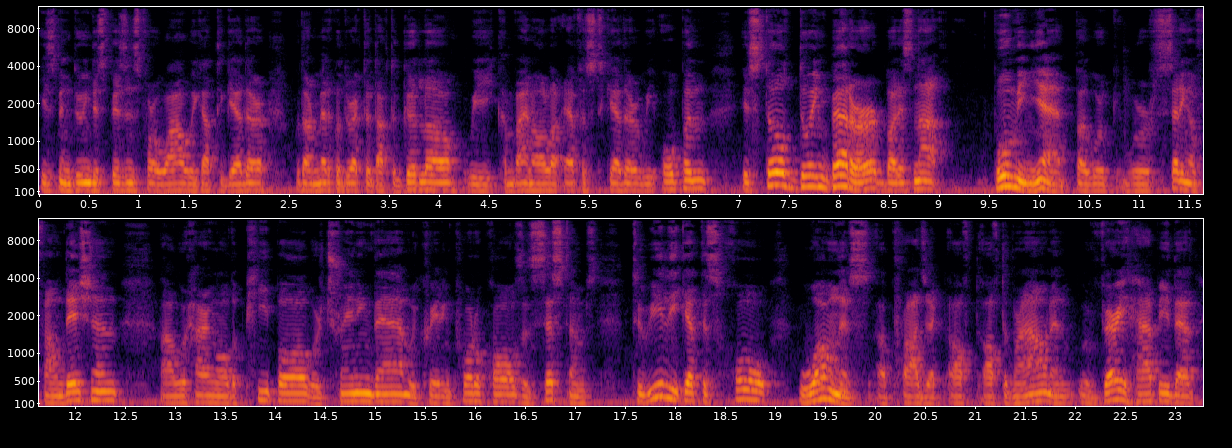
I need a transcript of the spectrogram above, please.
He's been doing this business for a while. We got together with our medical director, Dr. Goodlow. We combined all our efforts together. We opened. It's still doing better, but it's not booming yet. But we're, we're setting a foundation. Uh, we're hiring all the people. We're training them. We're creating protocols and systems to really get this whole wellness uh, project off, off the ground. And we're very happy that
